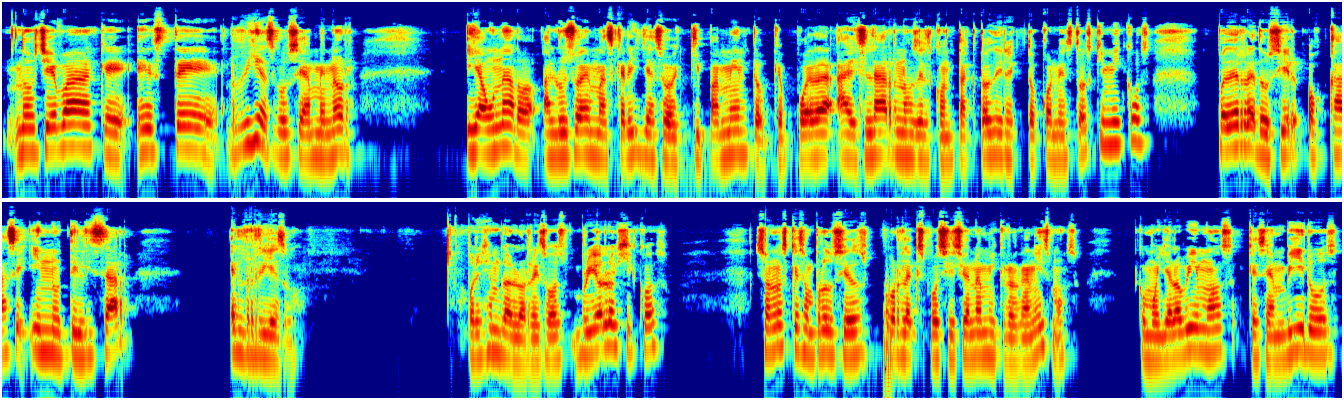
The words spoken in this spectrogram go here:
nos lleva a que este riesgo sea menor y aunado al uso de mascarillas o equipamiento que pueda aislarnos del contacto directo con estos químicos, puede reducir o casi inutilizar el riesgo. Por ejemplo, los riesgos biológicos son los que son producidos por la exposición a microorganismos, como ya lo vimos, que sean virus,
